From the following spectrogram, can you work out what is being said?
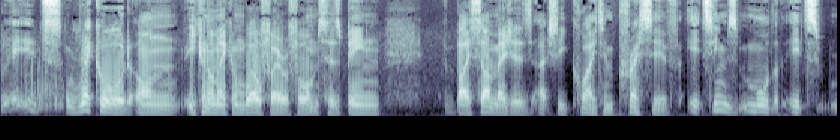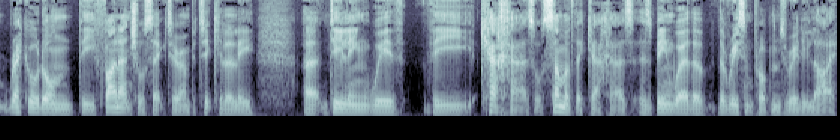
Its record on economic and welfare reforms has been, by some measures, actually quite impressive. It seems more that its record on the financial sector, and particularly uh, dealing with the cajas or some of the cajas, has been where the, the recent problems really lie.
